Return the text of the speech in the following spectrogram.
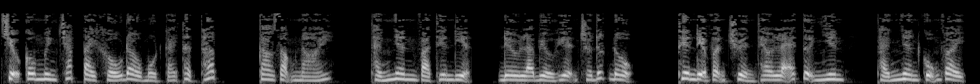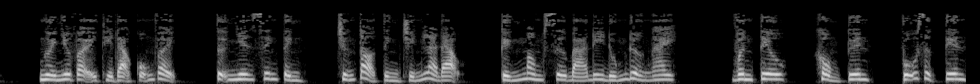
Triệu Công Minh chắp tay khấu đầu một cái thật thấp, cao giọng nói, thánh nhân và thiên địa đều là biểu hiện cho đức độ. Thiên địa vận chuyển theo lẽ tự nhiên, thánh nhân cũng vậy, người như vậy thì đạo cũng vậy, tự nhiên sinh tình, chứng tỏ tình chính là đạo, kính mong sư bá đi đúng đường ngay. Vân Tiêu, Khổng Tuyên, Vũ Dực Tiên,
